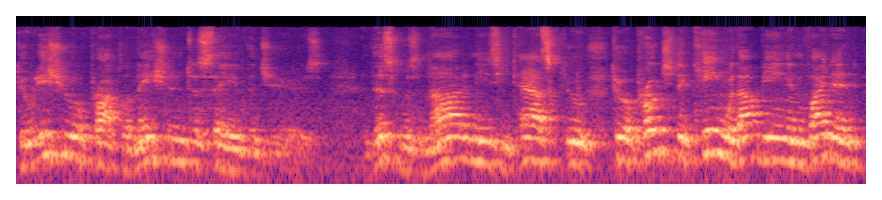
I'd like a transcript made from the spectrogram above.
to issue a proclamation to save the Jews. This was not an easy task. To, to approach the king without being invited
